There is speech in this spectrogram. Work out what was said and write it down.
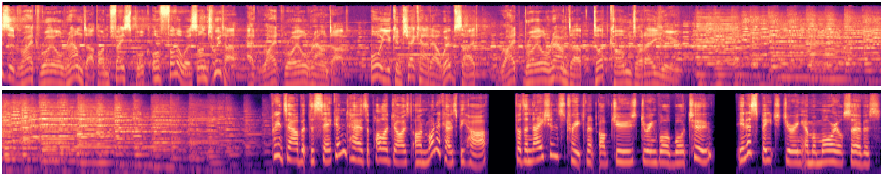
Visit Right Royal Roundup on Facebook or follow us on Twitter at Right Royal Roundup. Or you can check out our website, rightroyalroundup.com.au. Prince Albert II has apologised on Monaco's behalf for the nation's treatment of Jews during World War II in a speech during a memorial service.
